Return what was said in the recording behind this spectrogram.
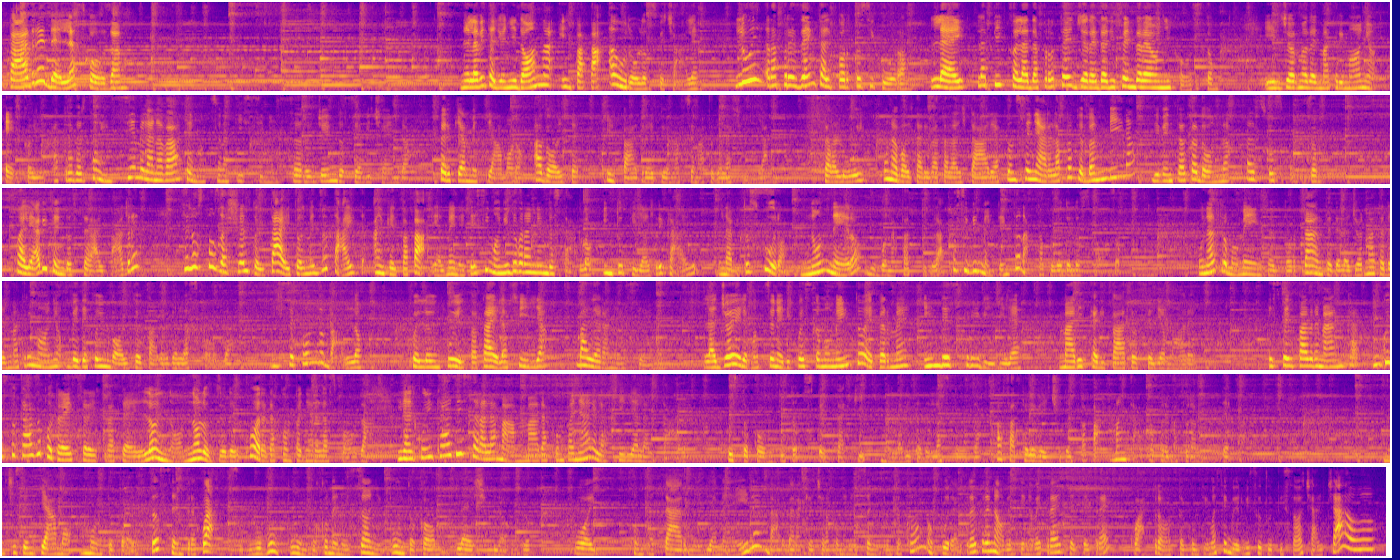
padre della sposa. Nella vita di ogni donna il papà ha un ruolo speciale. Lui rappresenta il porto sicuro, lei la piccola da proteggere e da difendere a ogni costo. Il giorno del matrimonio, eccoli, attraversare insieme la navata emozionatissimi, sorreggendosi a vicenda, perché ammettiamolo, a volte il padre è più emozionato della figlia. Sarà lui, una volta arrivata all'altare, a consegnare la propria bambina, diventata donna, al suo sposo. Quale abito indosserà il padre? Se lo sposo ha scelto il tight o il mezzo tight, anche il papà e almeno i testimoni dovranno indossarlo. In tutti gli altri casi, un abito scuro, non nero, di buona fattura, possibilmente intonato a quello dello sposo. Un altro momento importante della giornata del matrimonio vede coinvolto il padre della sposa, il secondo ballo, quello in cui il papà e la figlia balleranno insieme. La gioia e l'emozione di questo momento è per me indescrivibile ma ricca di pathos e di amore. E se il padre manca, in questo caso potrà essere il fratello, il nonno, lo zio del cuore ad accompagnare la sposa. In alcuni casi sarà la mamma ad accompagnare la figlia all'altare. Questo compito spetta a chi, nella vita della sposa, ha fatto le veci del papà mancato prematuramente. Ci sentiamo molto presto, sempre qua su www.comeneisogni.com slash blog. Puoi contattarmi via mail barbara.com oppure al 339 693 7348. Continua a seguirmi su tutti i social. Ciao!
